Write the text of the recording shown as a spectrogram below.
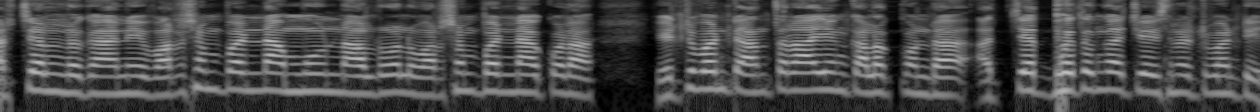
అర్చనలు కానీ వర్షం పడినా మూడు నాలుగు రోజులు వర్షం పడినా కూడా ఎటువంటి అంతరాయం కలగకుండా అత్యద్భుతంగా చేసినటువంటి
